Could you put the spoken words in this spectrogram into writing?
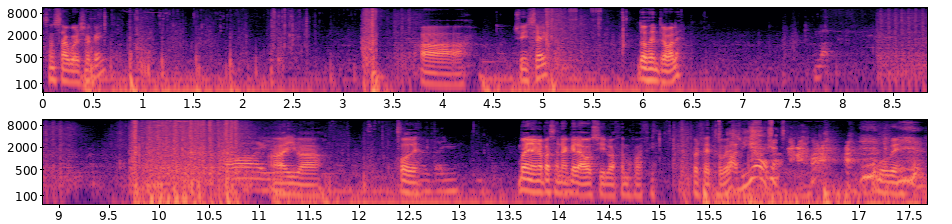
Son sours, ok. Ah. two inside. Dos dentro, ¿vale? Ahí va. Joder. Bueno, no pasa nada, ha quedado si lo hacemos fácil. Perfecto, ¿ves? ¡Adiós! Muy bien.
